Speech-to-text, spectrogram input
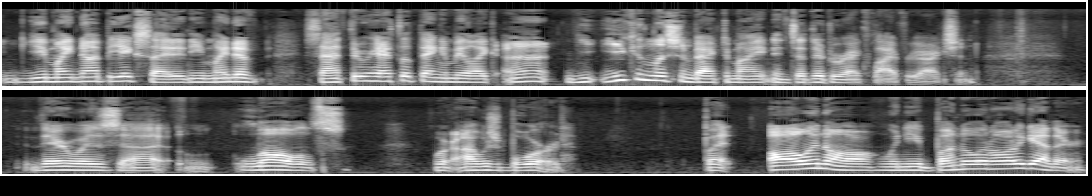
you might not be excited. You might have sat through half the thing and be like, uh, you can listen back to my Nintendo Direct live reaction. There was uh, lulls where I was bored. But all in all, when you bundle it all together,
